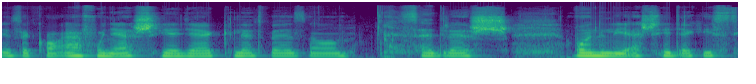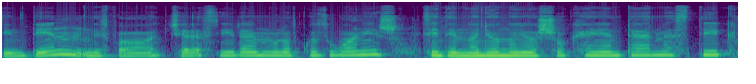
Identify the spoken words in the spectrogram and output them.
ezek a áfonyás jegyek, illetve ez a szedres, vaníliás jegyek is szintén, illetve a cseresznyére vonatkozóan is. Szintén nagyon-nagyon sok helyen termesztik,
